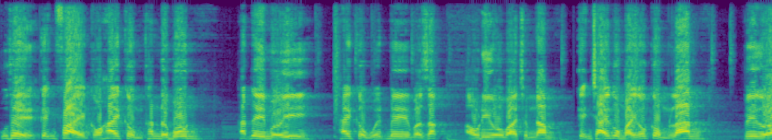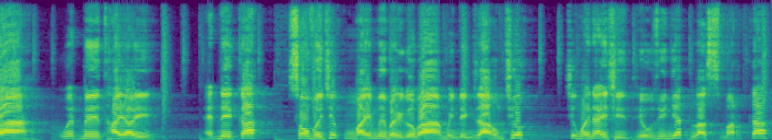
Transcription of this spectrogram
Cụ thể, cạnh phải có hai cổng Thunderbolt HDMI, hai cổng USB và jack audio 3.5. Cạnh trái của máy có cổng LAN, VGA, USB Type A SD card. So với chiếc máy 17G3 mình đánh giá hôm trước Chiếc máy này chỉ thiếu duy nhất là Smart Card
